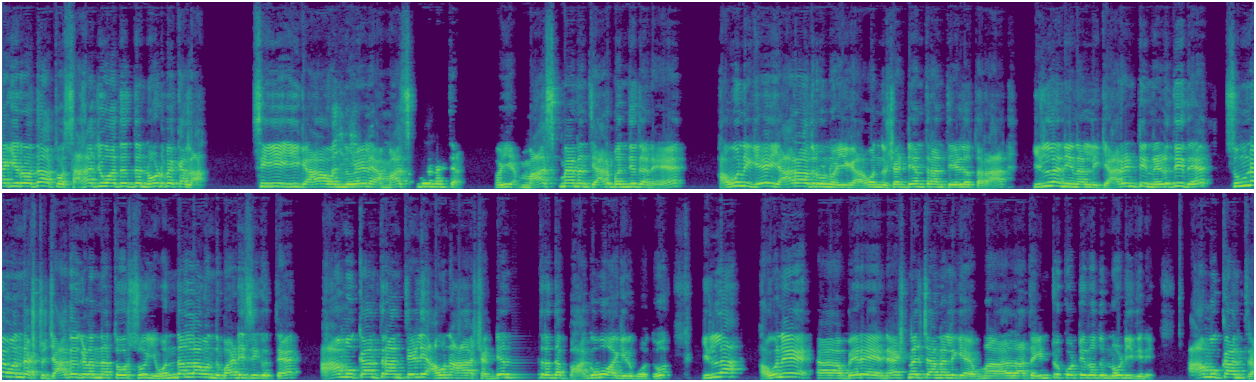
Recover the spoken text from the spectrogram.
ಆಗಿರೋದ ಅಥವಾ ಸಹಜವಾದದ್ದು ನೋಡ್ಬೇಕಲ್ಲ. ಸಿ ಈಗ ಒಂದು ವೇಳೆ ಆ ಮಾಸ್ಕ್ ಮ್ಯಾನ್ ಅಂತ ಮಾಸ್ಕ್ ಮ್ಯಾನ್ ಅಂತ ಯಾರು ಬಂದಿದ್ದಾನೆ ಅವನಿಗೆ ಯಾರಾದ್ರೂ ಈಗ ಒಂದು ಷಡ್ಯಂತ್ರ ಅಂತ ಹೇಳೋ ತರ ಇಲ್ಲ ನೀನ್ ಅಲ್ಲಿ ಗ್ಯಾರಂಟಿ ನಡೆದಿದೆ ಸುಮ್ನೆ ಒಂದಷ್ಟು ಜಾಗಗಳನ್ನ ತೋರಿಸು ಒಂದಲ್ಲ ಒಂದು ಬಾಡಿ ಸಿಗುತ್ತೆ ಆ ಮುಖಾಂತರ ಅಂತೇಳಿ ಅವನ ಆ ಷಡ್ಯಂತ್ರದ ಭಾಗವೂ ಆಗಿರ್ಬೋದು. ಇಲ್ಲ ಅವನೇ ಬೇರೆ ನ್ಯಾಷನಲ್ ಚಾನಲ್ಗೆ ಆತ ಇಂಟ್ರು ಕೊಟ್ಟಿರೋದು ನೋಡಿದೀನಿ. ಆ ಮುಖಾಂತರ,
